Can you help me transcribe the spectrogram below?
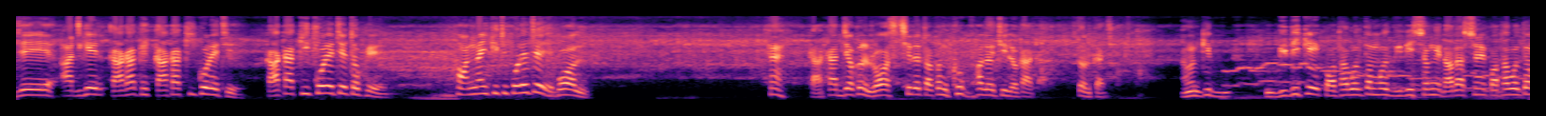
যে, আজকের কাকাকে, কাকা কি করেছে? কাকা কি করেছে তোকে? অন্যায় কিছু করেছে? বল। হ্যাঁ কাকার যখন রস ছিল তখন খুব ভালো ছিল কাকা। তোর কাছে এমনকি দিদিকে কথা বলতাম, বল দিদির সঙ্গে দাদার সঙ্গে কথা বলতাম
